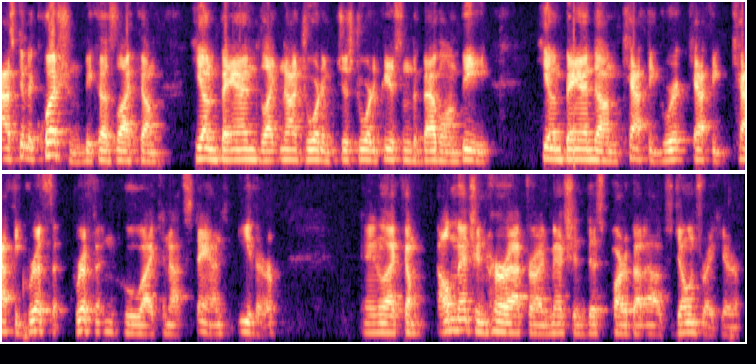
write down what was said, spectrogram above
Asking a question because like um he unbanned like not Jordan, just Jordan Peterson, the Babylon Bee. He unbanned um Kathy Gr- Kathy Kathy Griffin, Griffin, who I cannot stand either. And like um, I'll mention her after I mention this part about Alex Jones right here.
